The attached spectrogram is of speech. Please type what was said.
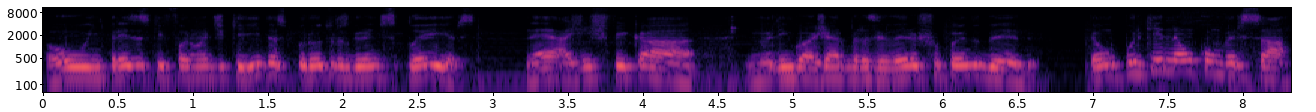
ou empresas que foram adquiridas por outros grandes players, né, a gente fica no linguajar brasileiro chupando o dedo. Então, por que não conversar?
